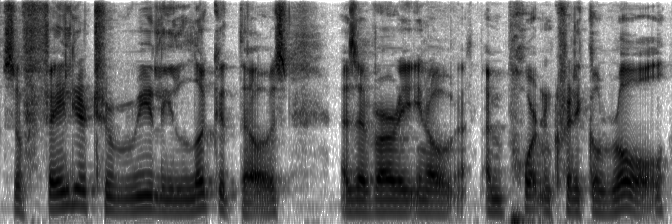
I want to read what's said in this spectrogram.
So failure to really look at those as a very you know important critical role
